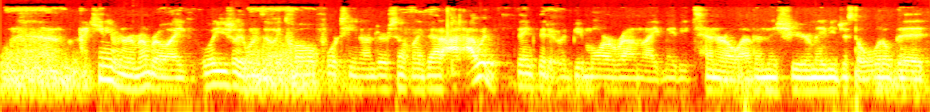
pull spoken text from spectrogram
I can't even remember. Like, what usually wins? Like 12, 14 under, something like that. I, I, would think that it would be more around like maybe 10 or 11 this year, maybe just a little bit,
